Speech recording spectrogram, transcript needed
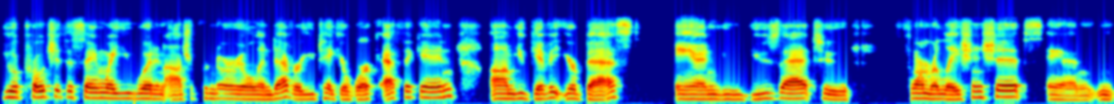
you approach it the same way you would an entrepreneurial endeavor. You take your work ethic in, um, you give it your best, and you use that to form relationships and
